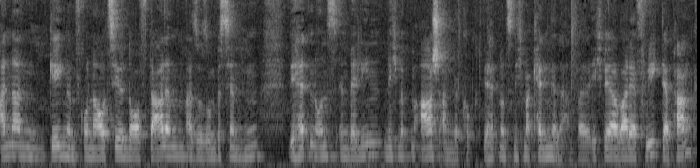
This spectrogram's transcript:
anderen Gegenden, Frohnau, Zehlendorf, Dahlem, also so ein bisschen, hm, wir hätten uns in Berlin nicht mit dem Arsch angeguckt. Wir hätten uns nicht mal kennengelernt, weil ich wär, war der Freak, der Punk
